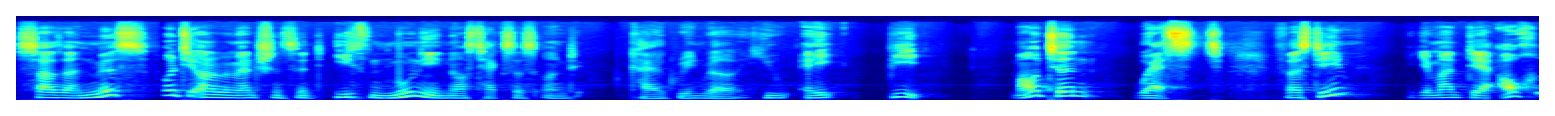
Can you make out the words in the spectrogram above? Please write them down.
Southern Miss. Und die Honorable Mentions sind Ethan Mooney, North Texas und Kyle Greenwell, UAB. Mountain West. First Team, jemand, der auch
